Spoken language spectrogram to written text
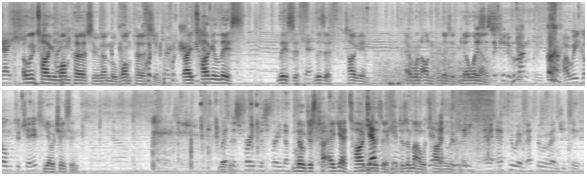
Guys. Only target one person. Remember, one person. Right, target Liz. Lizeth. Okay. Lizeth. Target him. Everyone on Lizeth. No one this else. is the kid who ganked me. Are we going to chase? Yeah, we're chasing. Wait, there's three, there's three. No, No, just ta uh, yeah, target Yep, Lizeth. It doesn't matter. We're can get F targeting who Lizeth. leave, eh, F who him, F who him, NGT.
